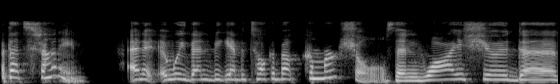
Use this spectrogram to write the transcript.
but that's stunning. And, we then began to talk about commercials and why should uh,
